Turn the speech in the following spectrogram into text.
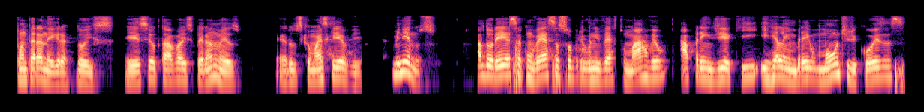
Pantera Negra 2. Esse eu tava esperando mesmo. Era dos que eu mais queria ver. Meninos, adorei essa conversa sobre o universo Marvel. Aprendi aqui e relembrei um monte de coisas.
